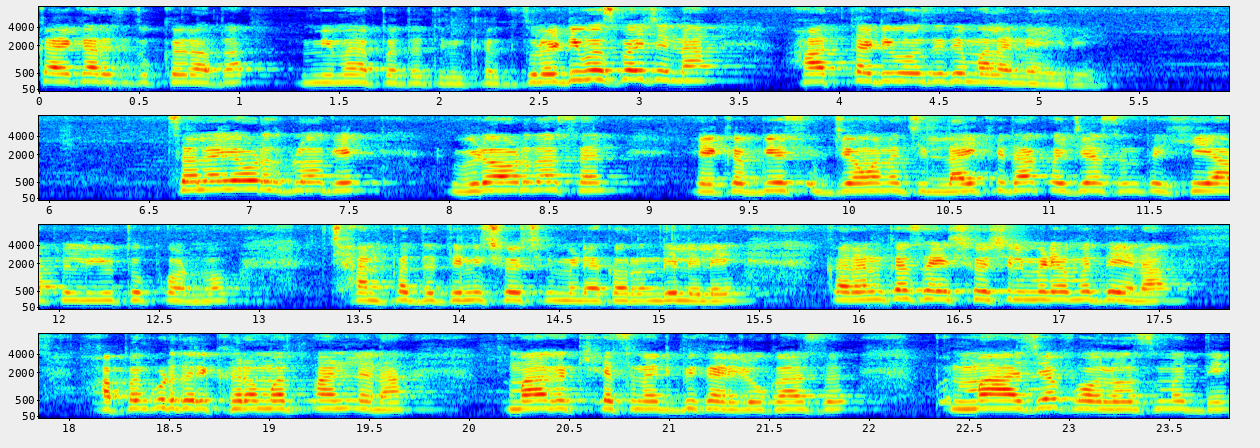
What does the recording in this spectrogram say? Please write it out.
काय करायचं तू कर आता. मी माझ्या पद्धतीने करते. तुला डिवोर्स पाहिजे ना हातचा डिवोर्स देते मला न्याय दे. चला एवढंच ब्लॉग आहे. व्हिडिओ आवडत असेल एका बेसिक जेवणाची लायकी दाखवायची असेल तर ही आपल्याला यूट्यूब प्लॅटफॉर्म छान पद्धतीने सोशल मीडिया करून दिलेले आहे. कारण कसं आहे सोशल मीडियामध्ये आहे ना आपण कुठेतरी खरं मत मांडलं ना मागं खेचणारी भिकारी लोक असतात. पण माझ्या फॉलोअर्समध्ये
